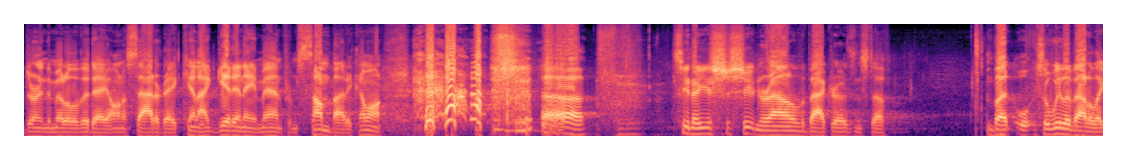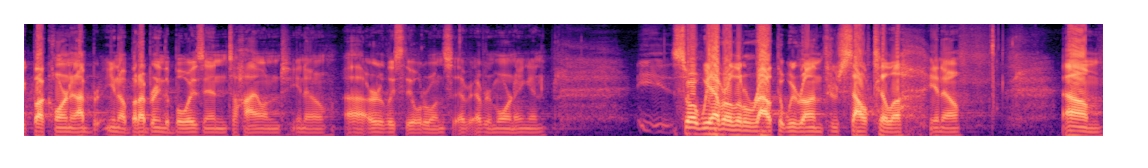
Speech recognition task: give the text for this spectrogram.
during the middle of the day on a Saturday. Can I get an amen from somebody? Come on. uh, so, you know, you're shooting around on the back roads and stuff. But so we live out of Lake Buckhorn, and I, you know, but I bring the boys in to Hiland, you know, uh, or at least the older ones every, every morning, and so we have our little route that we run through Saltillo, you know. Um,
